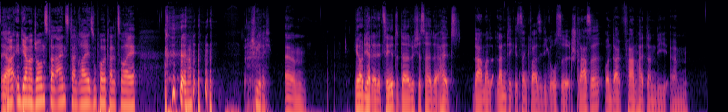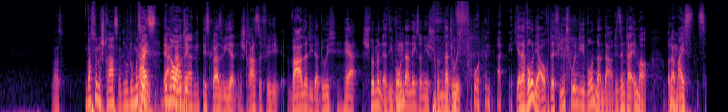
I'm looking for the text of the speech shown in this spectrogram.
Ja. Ja. Indiana Jones, Teil 1, Teil 3, super, Teil 2. ja. Schwierig. Ähm, genau, die hat halt erzählt, dadurch, dass halt, halt da am Atlantik ist dann quasi die große Straße und da fahren halt dann die, ähm, was? Was für eine Straße? Du, du musst jetzt der genauer Atlantik werden. ist quasi wie eine Straße für die Wale, die da durchher schwimmen. Also die wohnen Mhm. da nicht, sondern die schwimmen da durch. Die wohnen da nicht. Ja, da wohnen ja auch Delfinschulen, die wohnen dann da. Die sind da immer. Oder Mhm. meistens.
